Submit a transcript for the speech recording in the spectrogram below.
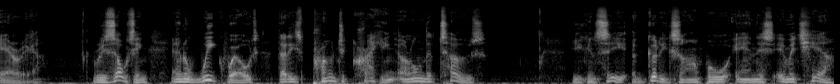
area, resulting in a weak weld that is prone to cracking along the toes. You can see a good example in this image here.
